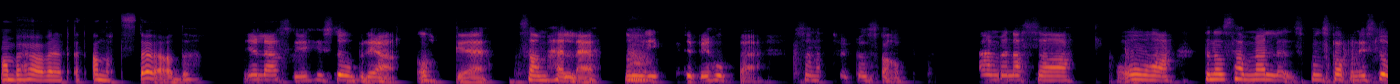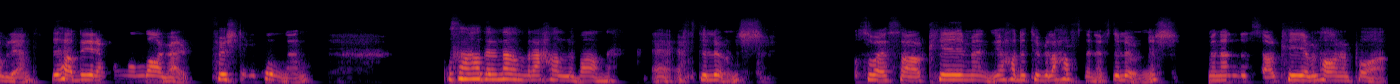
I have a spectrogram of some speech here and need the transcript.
man behöver ett, ett annat stöd. jag läste ju historia och eh, samhälle. De gick typ ihop. Så naturkunskap. Ja, men alltså, åh, den här samhällskunskapen och historien. Vi hade ju det på måndagar, första lektionen. Och så hade den andra halvan eh, efter lunch. Och så jag här, okej, men jag hade typ velat haft den efter lunch. Men ändå här, okej, jag vill ha den på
